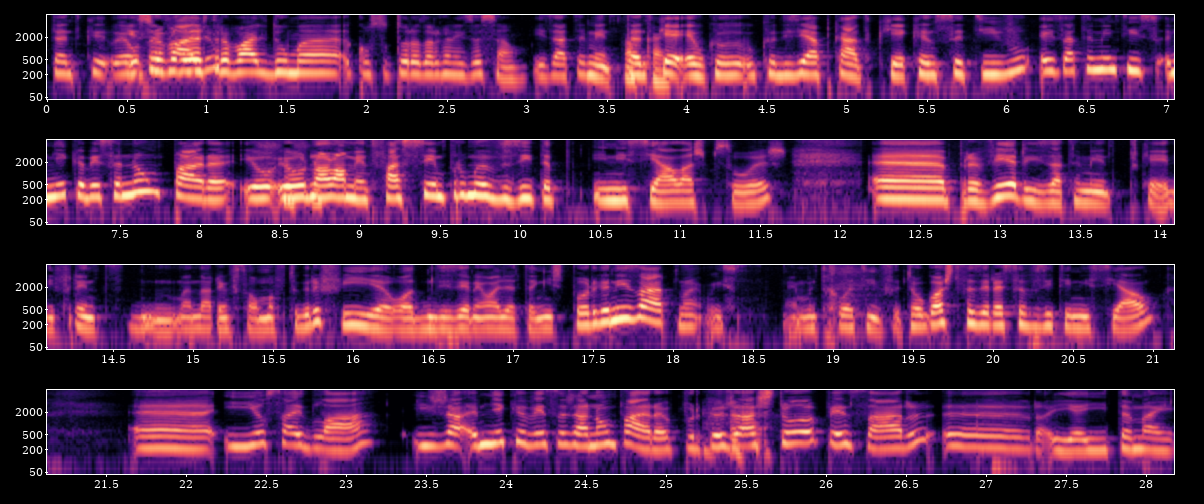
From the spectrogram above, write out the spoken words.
Tanto que é Esse um trabalho... é o trabalho de uma consultora de organização. Exatamente. Tanto okay. que é, é o, que eu, o que eu dizia há bocado, que é cansativo, é exatamente isso. A minha cabeça não para. Eu, eu normalmente faço sempre uma visita inicial às pessoas uh, para ver exatamente, porque é diferente de mandarem só uma fotografia ou de me dizerem, olha, tenho isto para organizar, não é? Isso é muito relativo. Então eu gosto de fazer essa visita inicial uh, e eu saio de lá e já, a minha cabeça já não para, porque eu já estou a pensar, uh, e aí também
